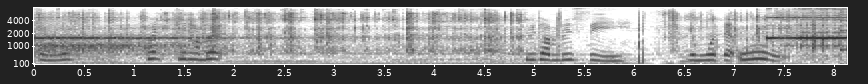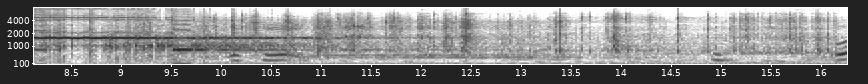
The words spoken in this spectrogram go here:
โอ้เพื่อนช่วยทำด้วยช่วยทำด้วยสิอย่ามัวแต่อู้ โอเค โอ้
